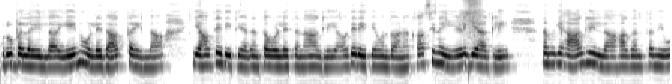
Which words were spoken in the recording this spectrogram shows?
ಗುರುಬಲ ಇಲ್ಲ, ಏನೂ ಒಳ್ಳೇದಾಗ್ತಾ ಇಲ್ಲ, ಯಾವುದೇ ರೀತಿಯಾದಂಥ ಒಳ್ಳೆತನ ಆಗಲಿ, ಯಾವುದೇ ರೀತಿಯ ಒಂದು ಹಣಕಾಸಿನ ಏಳಿಗೆ ಆಗಲಿ, ನಮಗೆ ಆಗಲಿಲ್ಲ ಹಾಗಂತ ನೀವು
